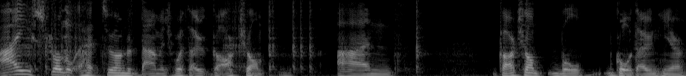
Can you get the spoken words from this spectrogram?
I struggle to hit 200 damage without Garchomp, and Garchomp will go down here.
